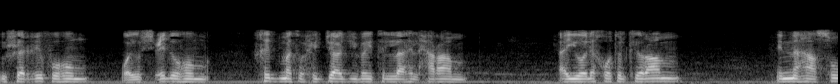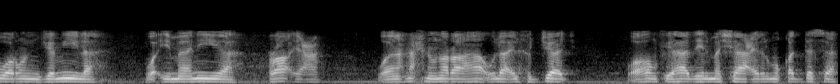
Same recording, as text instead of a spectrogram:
يشرفهم ويسعدهم خدمة حجاج بيت الله الحرام. أيها الإخوة الكرام إنها صور جميلة وإيمانية رائعة ونحن نرى هؤلاء الحجاج وهم في هذه المشاعر المقدسة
